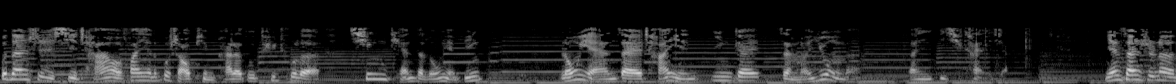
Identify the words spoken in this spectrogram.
不单是喜茶，我发现了不少品牌呢都推出了清甜的龙眼冰。龙眼在茶饮应该怎么用呢？咱一起看一下。年三十呢，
